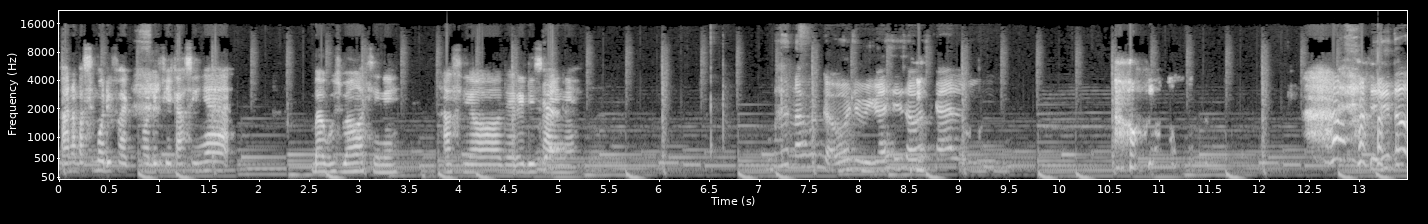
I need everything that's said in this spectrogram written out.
Karena pasti modifi- modifikasinya bagus banget sih nih hasil dari desainnya. Mana aku gak modifikasi sama sekali. jadi tuh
